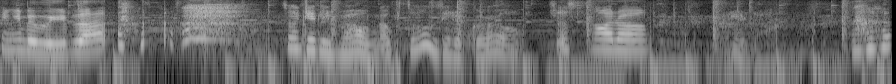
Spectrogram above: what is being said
Can you believe that? Don't get me wrong, I would totally a little girl. Just not a weirdo.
